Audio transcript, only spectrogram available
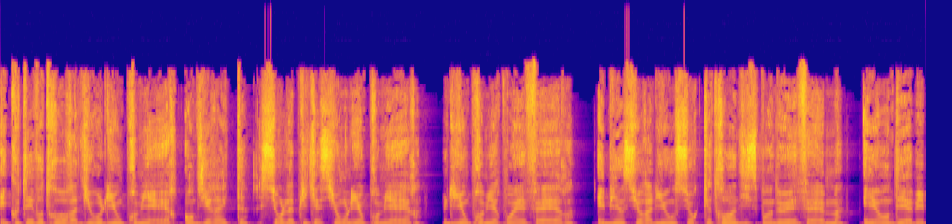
Écoutez votre radio Lyon Première en direct sur l'application Lyon Première, lyonpremière.fr et bien sûr à Lyon sur 90.2 FM et en DAB+.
